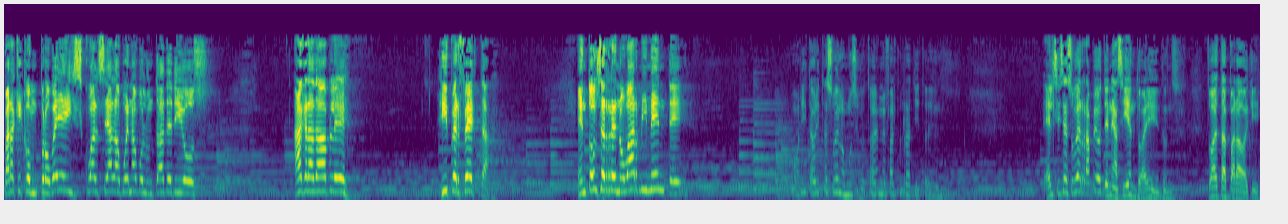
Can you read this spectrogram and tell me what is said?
para que comprobéis cuál sea la buena voluntad de Dios, agradable y perfecta. Entonces renovar mi mente. Ahorita, ahorita suben los músicos, todavía me falta un ratito. Él si se sube rápido tiene asiento ahí, entonces todo está parado aquí.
